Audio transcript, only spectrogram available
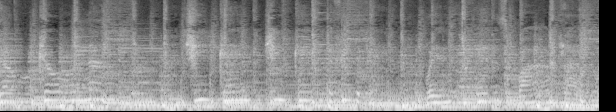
Jericho now. She came, she came to feed the day with his wildflower.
